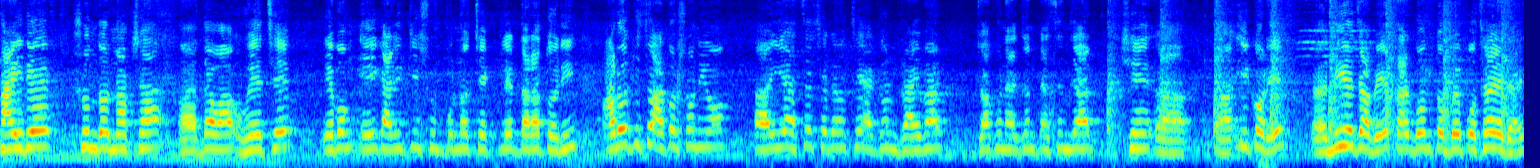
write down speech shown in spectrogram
সাইডে সুন্দর নকশা দেওয়া হয়েছে। এবং এই গাড়িটি সম্পূর্ণ চেক প্লেট দ্বারা তৈরি। আরও কিছু আকর্ষণীয় ই আছে, সেটা হচ্ছে একজন ড্রাইভার যখন একজন প্যাসেঞ্জার সে ই করে নিয়ে যাবে, তার গন্তব্যে পৌঁছায় দেয়,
